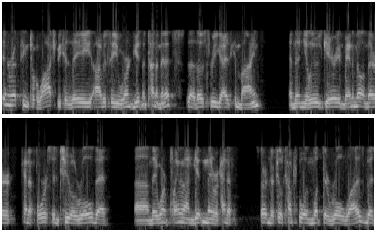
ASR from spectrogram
interesting to watch because they obviously weren't getting a ton of minutes. Uh, those three guys combined, and then you lose Gary and Bandoumel, and they're kind of forced into a role that um, they weren't planning on getting. They were kind of starting to feel comfortable in what their role was, but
